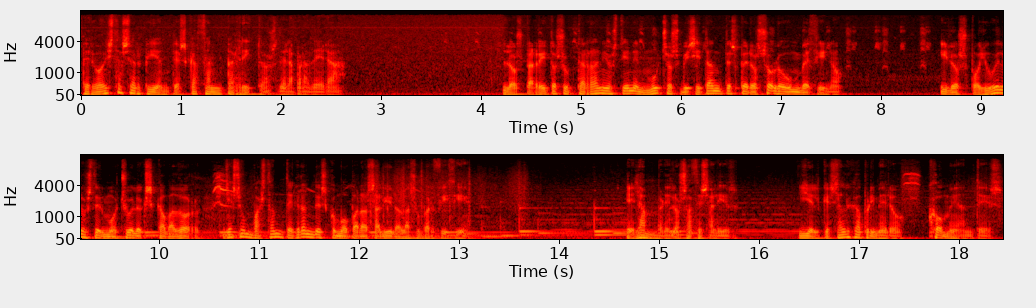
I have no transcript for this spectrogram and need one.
pero estas serpientes cazan perritos de la pradera. Los perritos subterráneos tienen muchos visitantes, pero solo un vecino. Y los polluelos del mochuelo excavador ya son bastante grandes como para salir a la superficie. El hambre los hace salir. Y el que salga primero, come antes.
